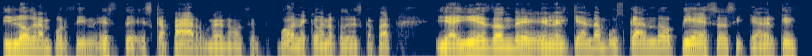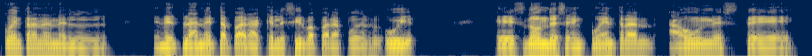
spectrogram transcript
y logran por fin este, escapar, bueno, se supone que van a poder escapar, y ahí es donde, en el que andan buscando piezas y que a ver qué encuentran en el, en el planeta para que les sirva para poder huir, es donde se encuentran a un, este,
